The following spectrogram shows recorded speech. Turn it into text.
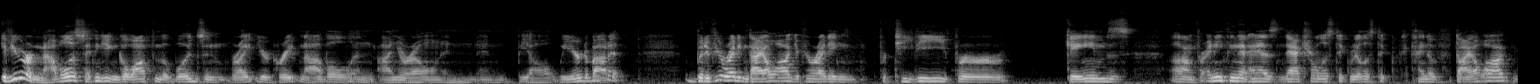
if you're a novelist, I think you can go off in the woods and write your great novel and on your own and, and be all weird about it. But if you're writing dialogue, if you're writing for TV, for games, um, for anything that has naturalistic, realistic kind of dialogue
